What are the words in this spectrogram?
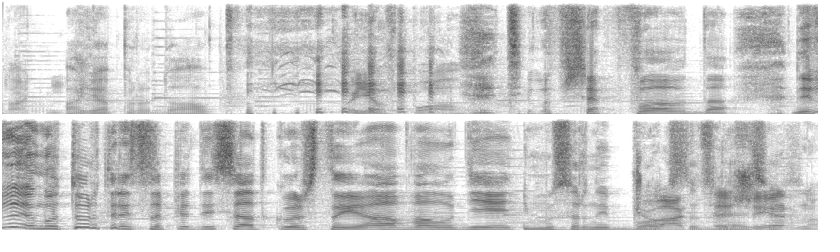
продати. А я продав. А я впав. Ти вообще впав, да. Диви, мотор 350 коштує, обалдеть. І мусорний бак. Чувак, це 110. жирно.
